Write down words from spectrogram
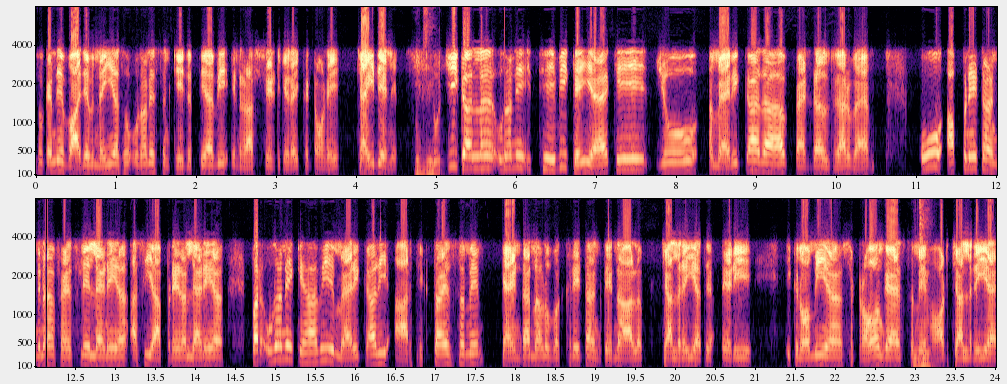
ਸੋ ਕਹਿੰਦੇ ਵਾਜਬ ਨਹੀਂ ਆ ਸੋ ਉਹਨਾਂ ਨੇ ਸੰਕੇਤ ਦਿੱਤੇ ਆ ਵੀ ਇੰਟਰਸਟ ਰੇਟ ਜਿਹੜਾ ਘਟਾਉਣੇ ਚਾਹੀਦੇ ਨੇ। ਦੂਜੀ ਗੱਲ ਉਹਨਾਂ ਨੇ ਇੱਥੇ ਇਹ ਵੀ ਕਹੀ ਹੈ ਕਿ ਜੋ ਅਮਰੀਕਾ ਦਾ ਫੈਡਰਲ ਰਿਜ਼ਰਵ ਹੈ ਉਹ ਆਪਣੇ ਢੰਗ ਨਾਲ ਫੈਸਲੇ ਲੈਣੇ ਆ ਅਸੀਂ ਆਪਣੇ ਨਾਲ ਲੈਣੇ ਆ। ਪਰ ਉਹਨਾਂ ਨੇ ਕਿਹਾ ਵੀ ਅਮਰੀਕਾ ਦੀ ਆਰਥਿਕਤਾ ਇਸ ਸਮੇਂ ਕੈਨੇਡਾ ਨਾਲੋਂ ਵੱਖਰੇ ਢੰਗ ਦੇ ਨਾਲ ਚੱਲ ਰਹੀ ਆ ਤੇ ਜਿਹੜੀ ਇਕਨੋਮੀ ਆ ਸਟਰੋਂਗ ਹੈ ਇਸ ਸਮੇਂ। ਹੌਟ ਚੱਲ ਰਹੀ ਹੈ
